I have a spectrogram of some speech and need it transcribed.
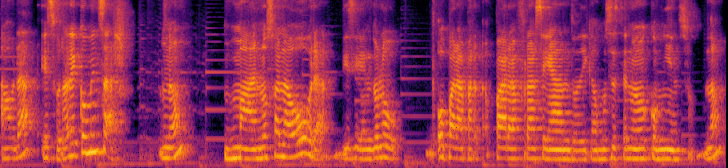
ahora es hora de comenzar, ¿no? Manos a la obra, diciéndolo o para, parafraseando, digamos, este nuevo comienzo, ¿no?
